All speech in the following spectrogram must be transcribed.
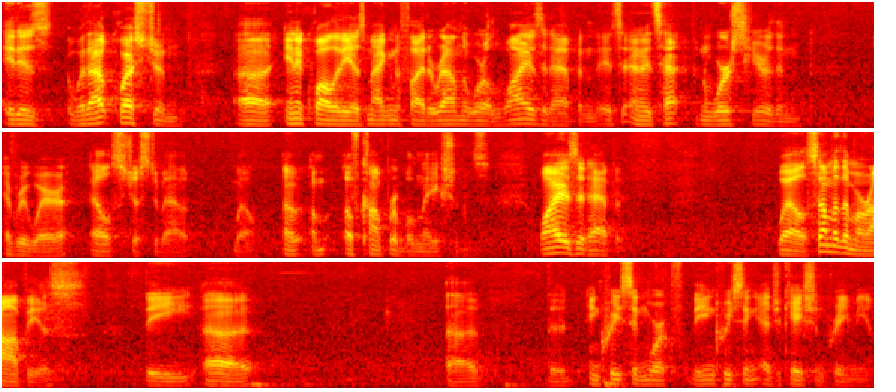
It is, without question, uh, inequality has magnified around the world. Why has it happened? It's, and it's happened worse here than everywhere else, just about, well, of, of comparable nations. Why has it happened? Well, some of them are obvious. The, uh, uh, the increasing work, the increasing education premium.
